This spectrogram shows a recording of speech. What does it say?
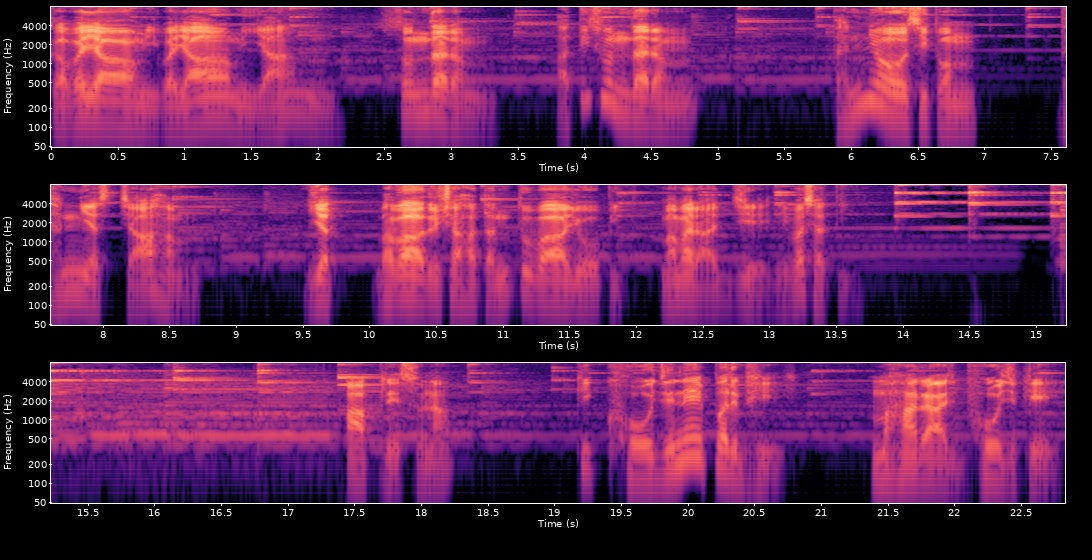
कवयामि वयामि यामि। सुन्दरम् अतिसुन्दरं धन्योऽसि त्वं धन्यश्चाहं यत् भवादृशः तन्तुवायोऽपि मम राज्ये निवसति। आपने सुना कि खोजने पर भी महाराज भोज के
